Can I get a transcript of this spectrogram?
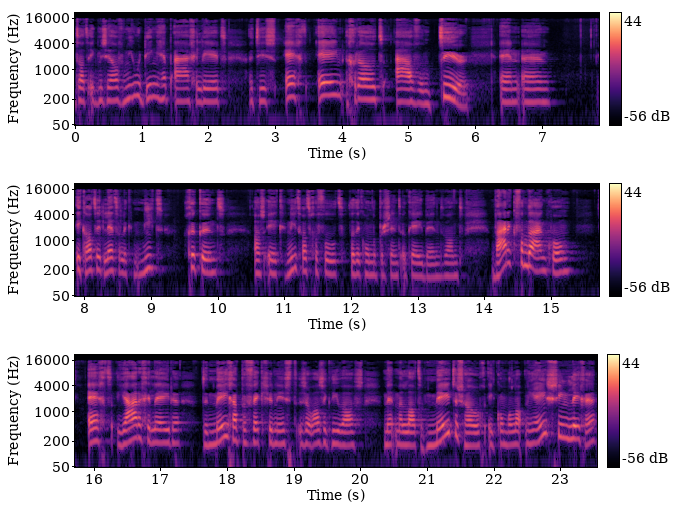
Dat ik mezelf nieuwe dingen heb aangeleerd. Het is echt één groot avontuur. En... Uh, ik had dit letterlijk niet gekund als ik niet had gevoeld dat ik 100% oké ben. Want waar ik vandaan kom, echt jaren geleden, de mega perfectionist zoals ik die was, met mijn lat meters hoog. Ik kon mijn lat niet eens zien liggen.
